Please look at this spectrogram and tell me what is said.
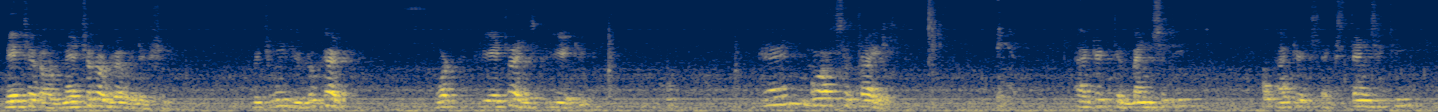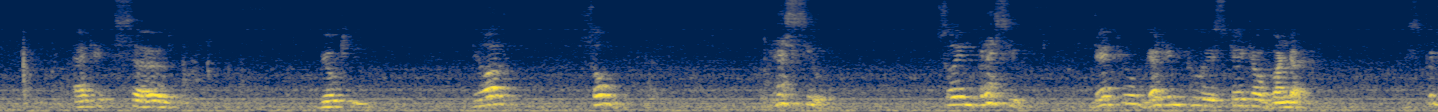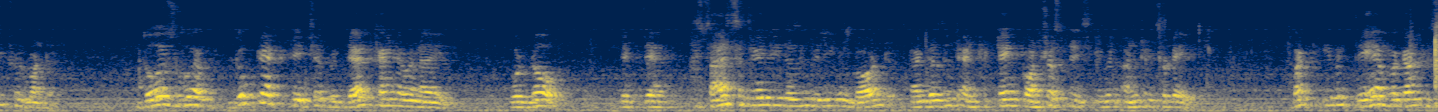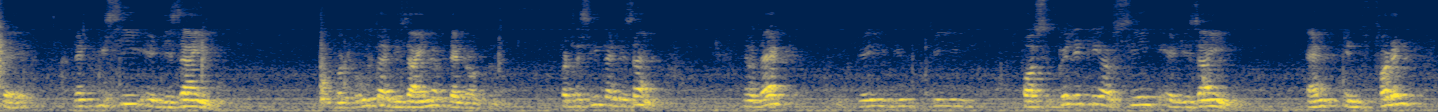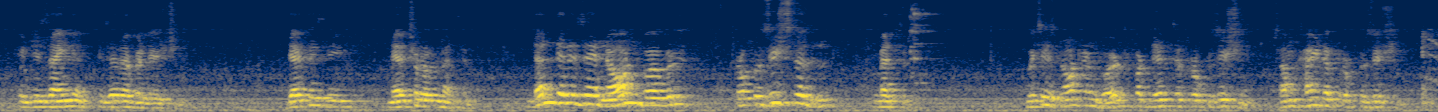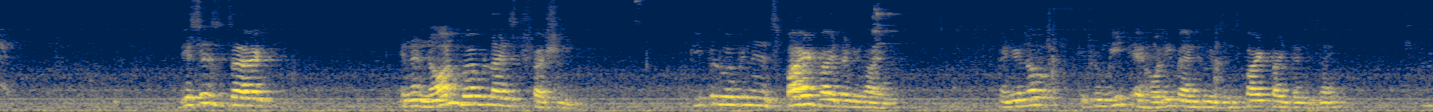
nature or natural revelation, which means you look at what Creator has created and you are surprised at its immensity, at its extensity, at its uh, beauty. They are so impress you, so impressive, that you get into a state of wonder, spiritual wonder. Those who have looked at nature with that kind of an eye would know that the science really doesn't believe in God and doesn't entertain consciousness even until today. But even they have begun to say that we see a design. But who's the designer, they don't know. But they see the design. Now that, the, the, the possibility of seeing a design and inferring a designer is a revelation. That is the natural method. Then there is a non-verbal propositional method, which is not in words, but there is a proposition, some kind of proposition. This is uh, in a non-verbalized fashion. People who have been inspired by the divine, and you know, if you meet a holy man who is inspired by the divine,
